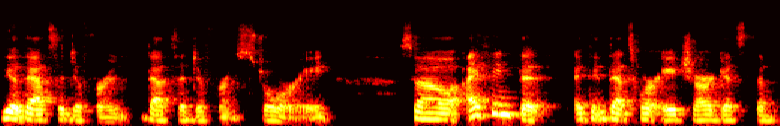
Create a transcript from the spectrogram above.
yeah that's a different that's a different story. So i think that i think that's where hr gets the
